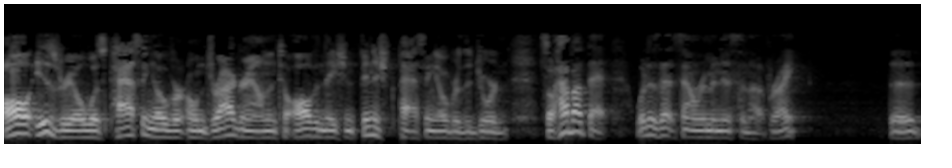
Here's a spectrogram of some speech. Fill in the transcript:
all Israel was passing over on dry ground until all the nation finished passing over the Jordan. So how about that? What does that sound reminiscent of, right? The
